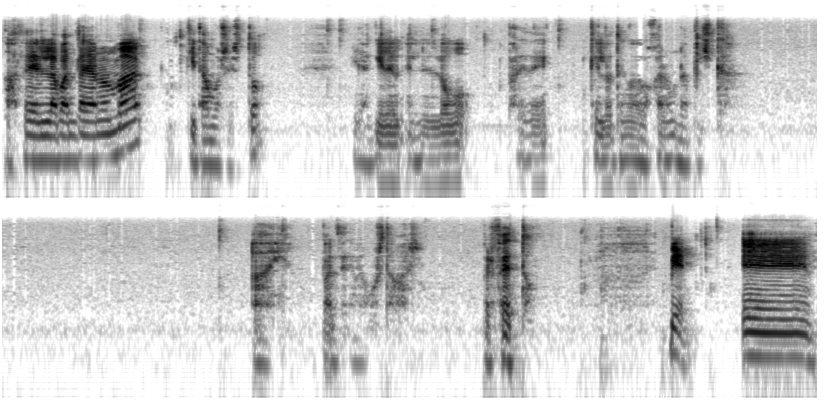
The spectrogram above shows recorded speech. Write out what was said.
hacer la pantalla normal, quitamos esto. Y aquí el, logo parece que lo tengo que bajar una pizca. Parece que me gusta más. Perfecto. Bien. Eh,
